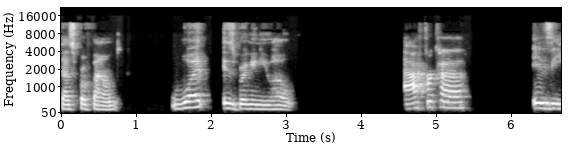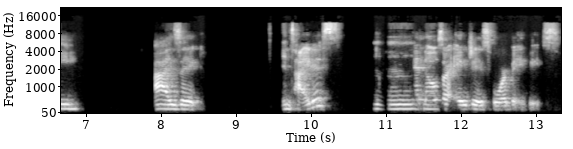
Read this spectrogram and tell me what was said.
That's profound. What is bringing you hope? Africa, Izzy, Isaac, and Titus. Mm-hmm. And those are AJ's four babies.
